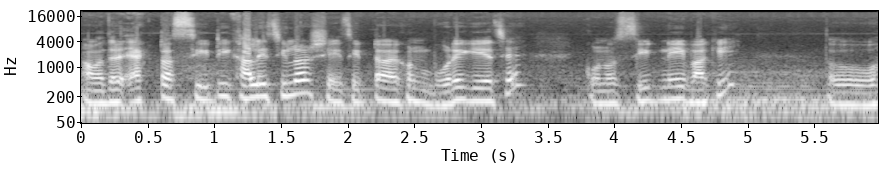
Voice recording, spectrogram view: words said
আমাদের একটা সিটই খালি ছিল, সেই সিটটাও এখন ভরে গিয়েছে। কোনো সিট নেই বাকি। তো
